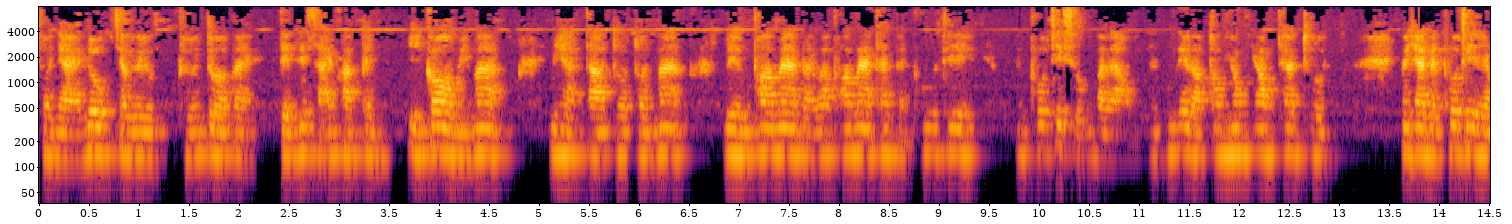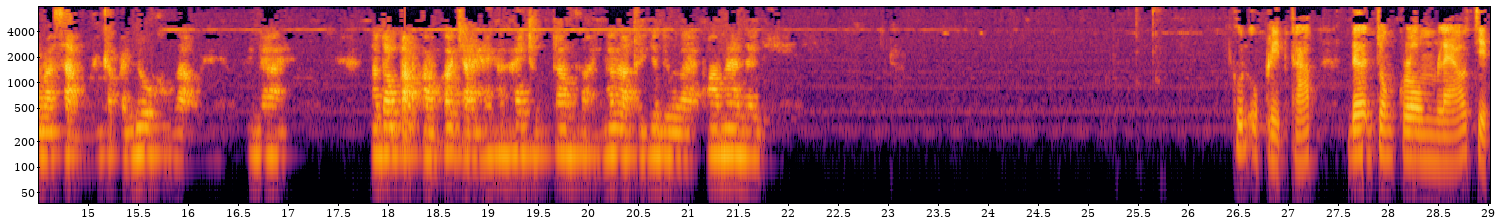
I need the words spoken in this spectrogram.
ส่วนใหญ่ลูกจะลืมผืนตัวไปติดนิสัยความเป็นอีโก้มีมาก มีอัตตาตัวตนมาก ลืมพ่อแม่ไปว่าพ่อแม่ท่านเป็นผู้ที่ เป็นผู้ที่สูงกว่าเรา เป็นผู้ที่เราต้องยกย่องเทิดทูนไม่ใช่เป็นผู้ที่จะมาสั่งเหมือนกับเป็นลูกของเราไม่ได้ เราต้องปรับความเข้าใจให้ให้ถูกต้องก่อนแล้วเราถึงจะดูแลพ่อแม่ได้ดี คุณอุกฤษครับ เดินจงกรมแล้วจิต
